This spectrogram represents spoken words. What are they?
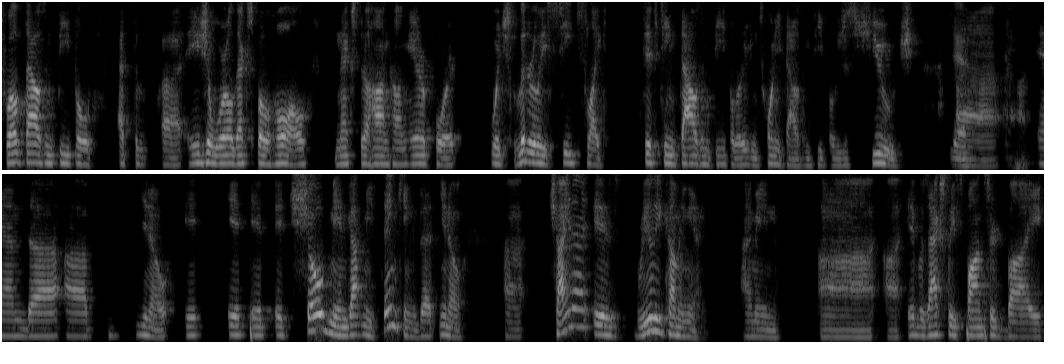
twelve thousand people at the uh, Asia World Expo Hall next to the Hong Kong airport, which literally seats like fifteen thousand people or even twenty thousand people. It was just huge. Yeah, uh, and uh, uh, you know it it it it showed me and got me thinking that you know uh, China is really coming in. I mean, uh, uh, it was actually sponsored by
